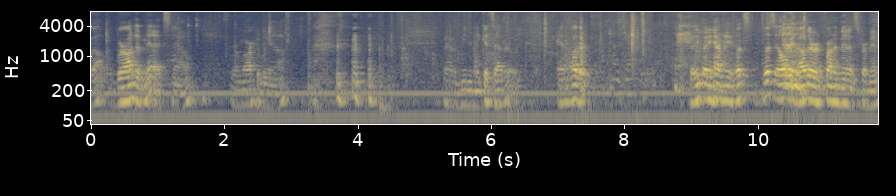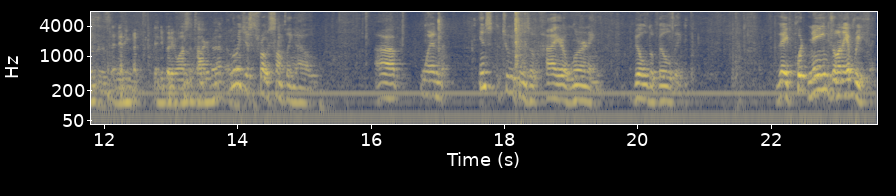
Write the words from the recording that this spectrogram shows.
well, we're on to minutes now, remarkably enough. We have a meeting that gets out early, and other, Does anybody have any, let's, let's elevate other in front of minutes for a minute. Does anything, anybody wants to talk about? Let me just throw something out. Uh, When institutions of higher learning build a building, they put names on everything.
